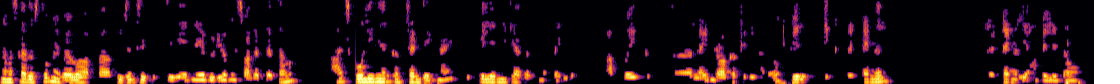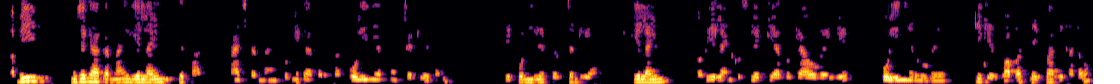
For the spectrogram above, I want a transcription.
नमस्कार दोस्तों, मैं वैभव, आपका फ्यूजन 360 के नए वीडियो में स्वागत करता हूँ। आज कोलिनियर कंस्टेंट देखना है। इसके लिए मैं क्या करता हूँ, पहले आपको एक लाइन ड्रॉ करके दिखाता हूँ, फिर एक रेक्टेंगल रेक्टेंगल यहाँ पे लेता हूँ। अभी मुझे क्या करना है, ये लाइन इसके साथ मैच करना है। तो मैं क्या करूँगा कोलिनियर कंस्टेंट लेता हूँ। ये कोलिनियर कंस्टेंट लिया, ये लाइन और ये लाइन को सिलेक्ट किया तो क्या हो गया, ये कोलिनियर हो गए ठीक है, वापस से एक बार दिखाता हूँ।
